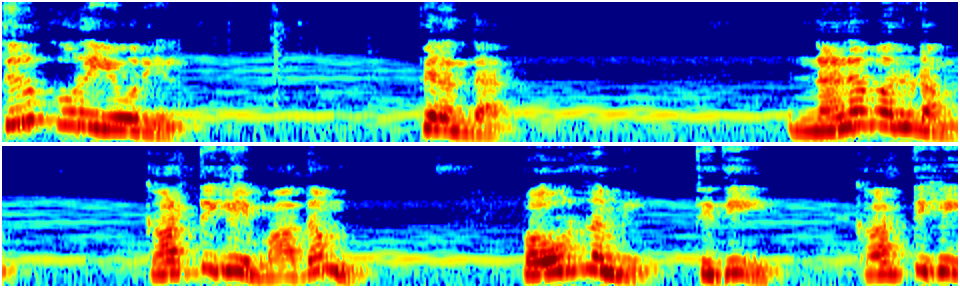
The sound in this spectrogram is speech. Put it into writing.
திருக்குறையூரில் பிறந்தார். நலவருடம் கார்த்திகை மாதம் பௌர்ணமி திதி கார்த்திகை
